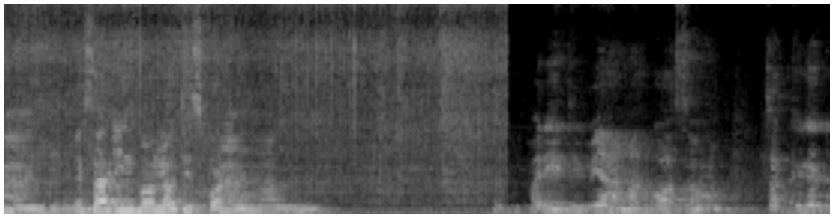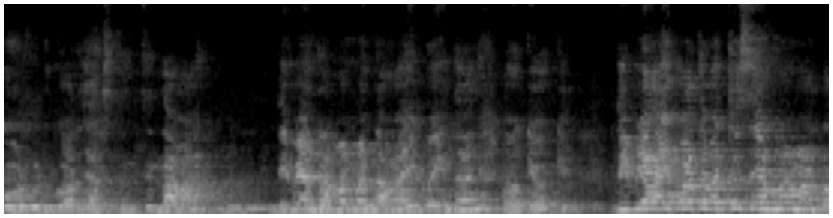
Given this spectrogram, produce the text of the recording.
అంతేనండి. సర్వింగ్ బౌల్లో తీసుకోవటం మరి దివ్య మన కోసం చక్కగా కోడిగుడ్డు కూర చేస్తుంది. తిందామా? దివ్య రమ్మనమన్నామా అయిపోయిందా అని? ఓకే ఓకే. దివ్య అయిపోతే వచ్చేసి అమ్మ మాకు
